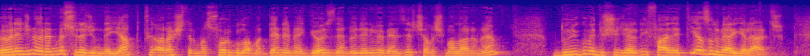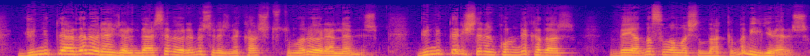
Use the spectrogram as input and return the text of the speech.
öğrencinin öğrenme sürecinde yaptığı araştırma, sorgulama, deneme, gözlem, öneri ve benzeri çalışmalarını duygu ve düşüncelerini ifade ettiği yazılı belgelerdir. Günlüklerden öğrencilerin derse ve öğrenme sürecine karşı tutumları öğrenilebilir. Günlükler işlenen konu ne kadar veya nasıl anlaşıldığı hakkında bilgi verir.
